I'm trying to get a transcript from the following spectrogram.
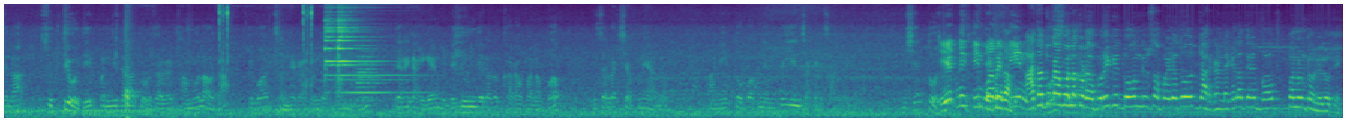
त्याला सुट्टी होती पण मी त्याला थोडासा वेळ थांबवला होता की बघ संध्याकाळपर्यंत थांब त्याने काही काय म्हणजे देऊन गेला तो खराब आला पप त्याचं लक्षात नाही आलं. आणि तो पप नेमकं यांच्याकडे चालला विषय तो एक नाही तीन पब आहे तीन. आता तू काय बोलला थोडं? पूर्वी की दोन दिवसा पहिले तो झारखंडला गेला त्याने बब बनवून ठेवलेले होते.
